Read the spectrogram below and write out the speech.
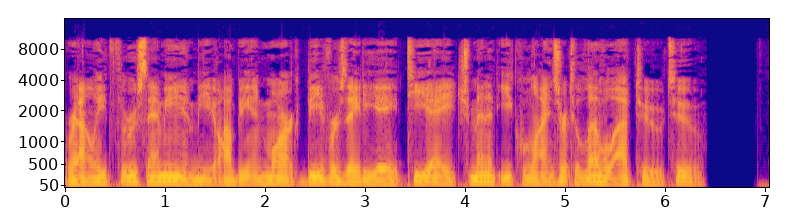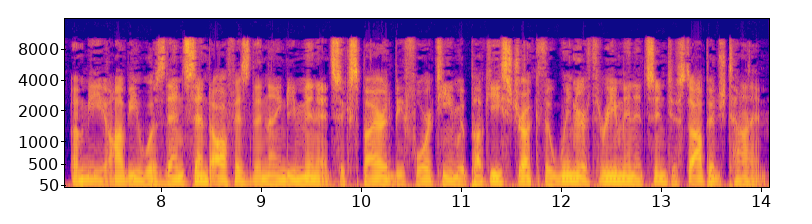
rallied through Sammy Ameobi and Mark Beevers' 88th minute equalizer to level at 2-2. Ameobi was then sent off as the 90 minutes expired before Teemu Pukki struck the winner three minutes into stoppage time.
